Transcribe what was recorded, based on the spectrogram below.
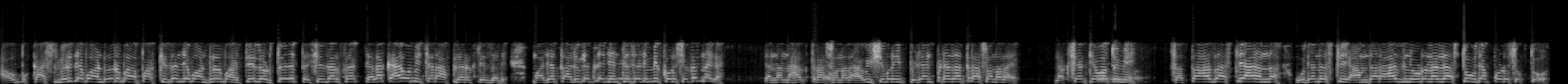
अहो काश्मीरच्या बॉर्डरवर बा- पाकिस्तानच्या बॉर्डरवर भारतीय लढतोय तहसीलदार साहेब त्याला काय हो बिचारा आपल्या झाले माझ्या तालुक्यातल्या जनतेसाठी मी करू शकत नाही का? त्यांना नाहक त्रास होणार आहे. आयुष्यभर ही पिढ्यानपिढ्याचा त्रास होणार आहे. लक्षात ठेवा तुम्ही. सत्ता आज असते उद्या नसते. आमदार आज निवडून आले असतो उद्या पडू शकतो.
